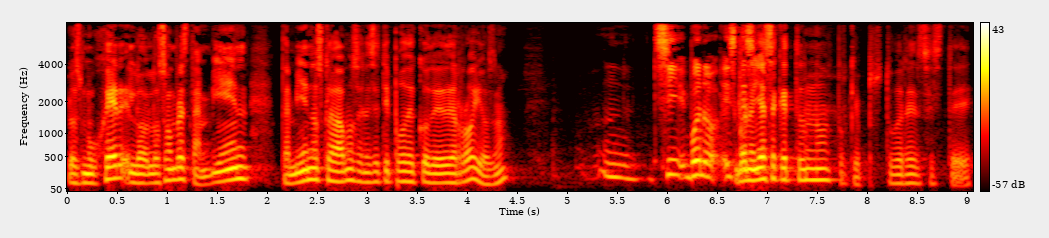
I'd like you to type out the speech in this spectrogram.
los mujeres, lo- los hombres también, también nos clavamos en ese tipo de, de, de rollos, ¿no? Mm, sí, bueno, es que bueno, ya sé que tú no, porque pues, tú eres este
